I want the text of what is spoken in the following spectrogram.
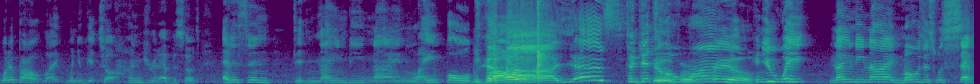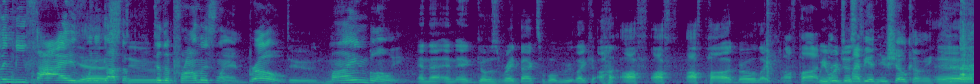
What about like when you get to hundred episodes? Edison did ninety nine light bulbs, bro, yes to get Dude, to the one. real. Can you wait? Ninety nine. Moses was seventy five when he got the, to the promised land, bro. dude Mind blowing. And that and it goes right back to what we were like off off off pod bro like Off pod. We were just- might be a new show coming. yeah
